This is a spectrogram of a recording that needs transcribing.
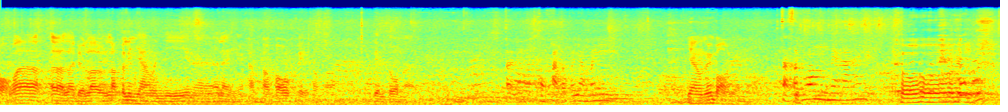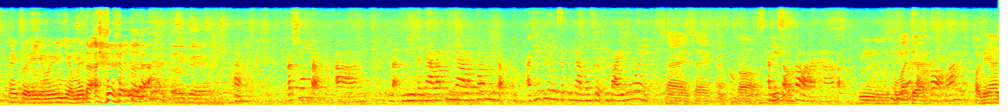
บอกว่าเออเราเดี๋ยวเรารับปริญญาวันนี้นะอะไรอย่างเงี้ยครับเขาเขาโอเคเขาก็เตรียมตัวมา แต่ของขวัญเราก็ยังไม่ยังไม่บอกเลยจัดสักห้องนึงไหมคะให้โอ้ยให้ตัวเองยังไม่ยังไม่ได้ โอเค อะ ก็ช่วงแบบอ่ามีแต่งานรับปริญญาแล้วก็มีแบบอีกอาทิตย์หนึงจะเป็นงานวันเกิดพี่ไบร์ทด้วย ใช่ใช่ครับก็อันนี้สองต่อนะคะแบบอืมผมอาจจะสองต่อวะขออนุญาต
